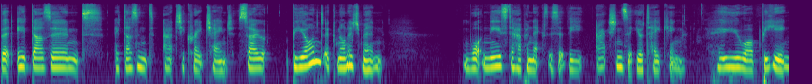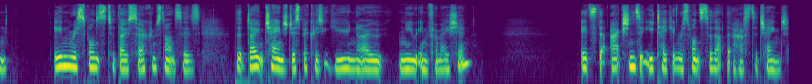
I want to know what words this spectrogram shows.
But it doesn't. It doesn't actually create change. So beyond acknowledgement what needs to happen next is that the actions that you're taking, who you are being, in response to those circumstances that don't change just because you know new information. It's the actions that you take in response to that that has to change.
